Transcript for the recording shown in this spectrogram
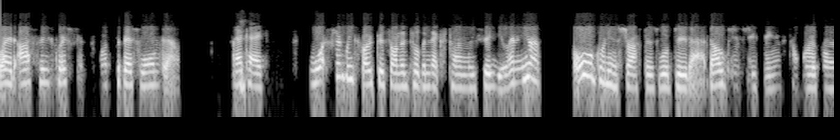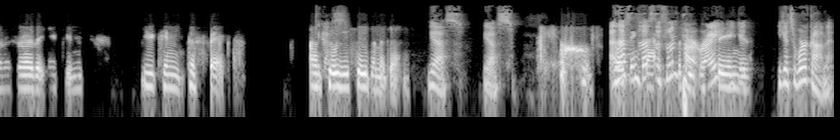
way to ask these questions? What's the best warm down? Mm-hmm. Okay what should we focus on until the next time we see you? And you know all good instructors will do that. They'll give you things to work on so that you can you can perfect until yes. you see them again. Yes yes. And that's that's, that's, the fun part right? you get, you get to work on it.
